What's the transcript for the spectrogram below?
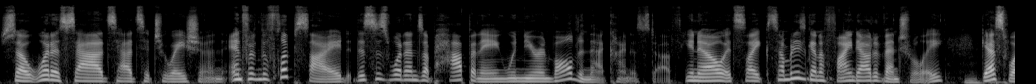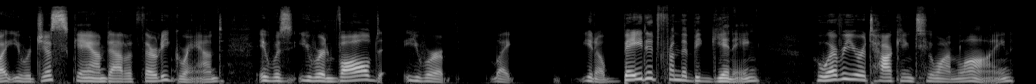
So what a sad, sad situation. And from the flip side, this is what ends up happening when you're involved in that kind of stuff. You know, it's like somebody's going to find out eventually. Mm-hmm. Guess what? You were just scammed out of thirty grand. It was you were involved. You were like, you know, baited from the beginning. Whoever you were talking to online,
